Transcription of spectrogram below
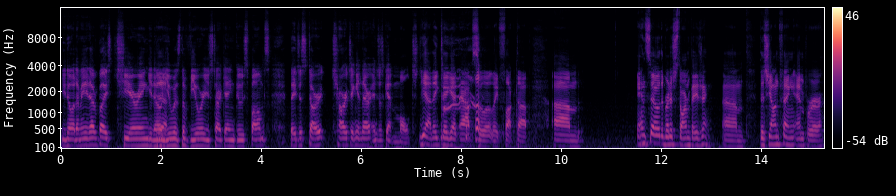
You know what I mean? Everybody's cheering. You know, Yeah. you as the viewer, you start getting goosebumps. They just start charging in there and just get mulched. yeah, they they get absolutely fucked up. Um, and so the British stormed Beijing. Um, the Xianfeng Emperor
